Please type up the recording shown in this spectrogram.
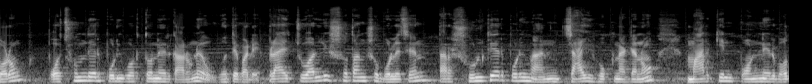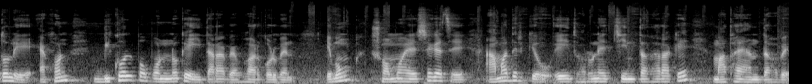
বরং পছন্দের পরিবর্তনের কারণেও হতে পারে। প্রায় চুয়াল্লিশ শতাংশ বলেছেন, তারা শুল্কের পরিমাণ যাই হোক না কেন, মার্কিন পণ্যের বদলে এখন বিকল্প পণ্যকেই তারা ব্যবহার করবেন। এবং সময় এসে গেছে, আমাদেরকেও এই ধরনের চিন্তাধারাকে মাথায় আনতে হবে।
